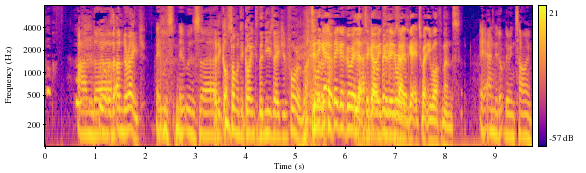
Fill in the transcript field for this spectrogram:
and Wait, was it uh, underage? it was it was uh, And it got someone to go into the newsagent for him. Did he get a bigger gorilla Yeah, to go into the bigger news gorilla. age to get 20 Rothmans? It ended up doing time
